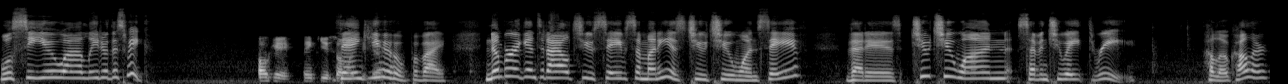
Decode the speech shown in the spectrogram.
We'll see you uh, later this week. Okay, thank you so Thank much. again. you. Bye bye. Number again to dial to save some money is 221 SAVE. That is two two one seven two eight three. Hello, caller.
